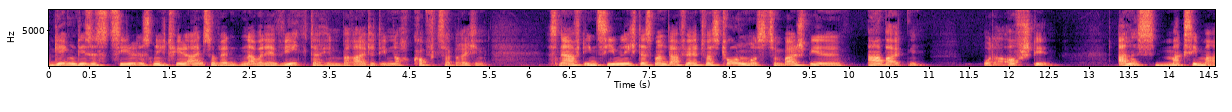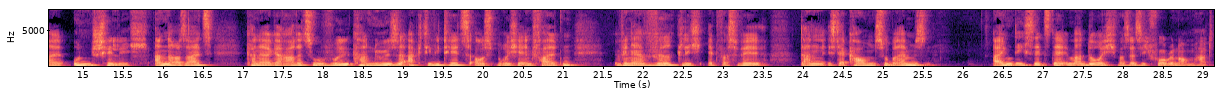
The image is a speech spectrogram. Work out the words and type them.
Gegen dieses Ziel ist nicht viel einzuwenden, aber der Weg dahin bereitet ihm noch Kopfzerbrechen. Es nervt ihn ziemlich, dass man dafür etwas tun muss, zum Beispiel arbeiten oder aufstehen. Alles maximal unschillig. Andererseits kann er geradezu vulkanöse Aktivitätsausbrüche entfalten, wenn er wirklich etwas will. Dann ist er kaum zu bremsen. Eigentlich setzt er immer durch, was er sich vorgenommen hat.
